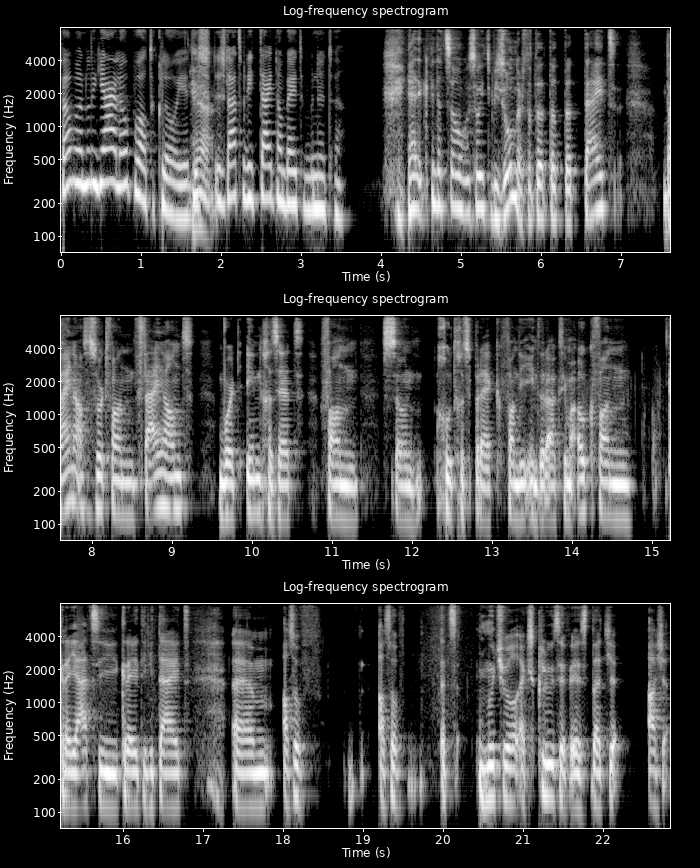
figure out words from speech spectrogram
Terwijl we een jaar lopen we al te klooien. Dus, Ja. dus laten we die tijd nou beter benutten. Ja, ik vind dat zo, zoiets bijzonders. Dat, dat, dat, dat tijd bijna als een soort van vijand wordt ingezet van zo'n goed gesprek, van die interactie, maar ook van creatie, creativiteit. Ehm, alsof, alsof het mutual exclusive is dat je als je,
